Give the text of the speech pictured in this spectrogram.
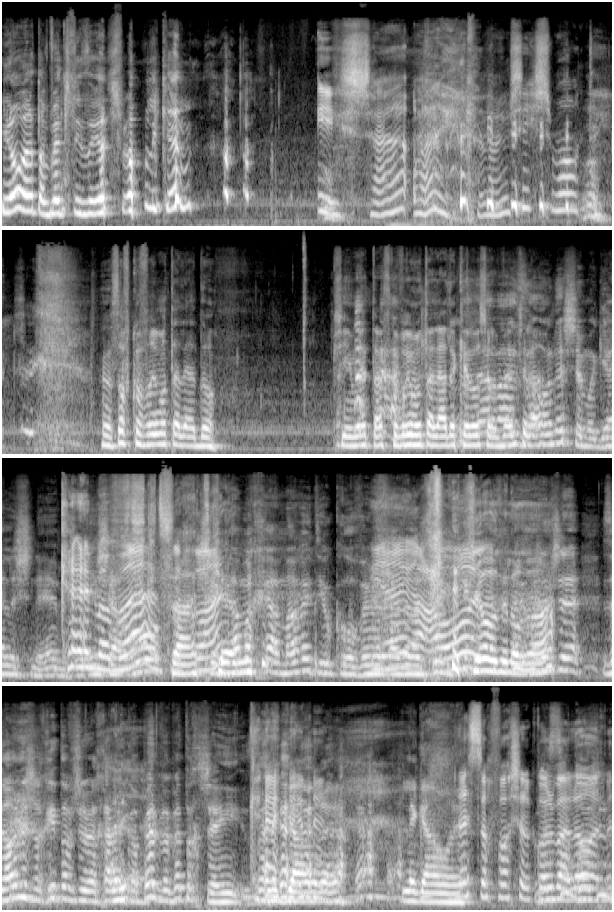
היא לא אומרת, הבן שלי זה ישו, אבל היא כן. אישה, וואי, אלוהים שישמור אותי. ובסוף קוברים אותה לידו. כשהיא מתה, אז קוברים אותה ליד הקבר של הבן זה שלה. עונש שמגיע לשניהם. כן, שיישארו, ממש, קצת, נכון? כן. גם אחרי המוות יהיו קרובים אחד לשני. יואו, זה נורא. זה העונש הכי טוב שהוא יכל לקבל, ובטח שהיא. זה- לגמרי, לגמרי. זה סופו של כל זה בלון. לי.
